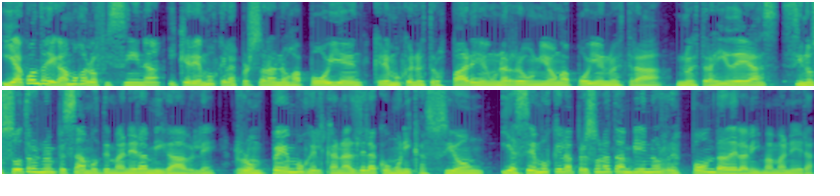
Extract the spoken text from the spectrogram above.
Y ya cuando llegamos a la oficina y queremos que las personas nos apoyen, queremos que nuestros pares en una reunión apoyen nuestra, nuestras ideas, si nosotros no empezamos de manera amigable, rompemos el canal de la comunicación y hacemos que la persona también nos responda de la misma manera.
